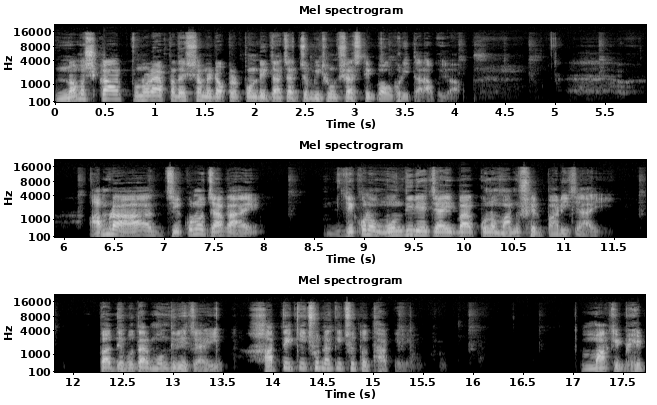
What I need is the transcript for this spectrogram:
নমস্কার, পুনরায় আপনাদের সামনে ডক্টর পণ্ডিত আচার্য মিঠুন শাস্ত্রী বঘরি তার অভিভাবক আমরা যে কোনো জায়গায় যে কোনো মন্দিরে যাই বা কোনো মানুষের বাড়ি যাই বা দেবতার মন্দিরে যাই, হাতে কিছু না কিছু তো থাকে মাকে ভেট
